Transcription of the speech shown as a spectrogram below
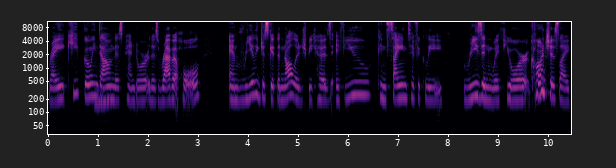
right keep going mm-hmm. down this pandora this rabbit hole and really just get the knowledge because if you can scientifically reason with your conscious like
